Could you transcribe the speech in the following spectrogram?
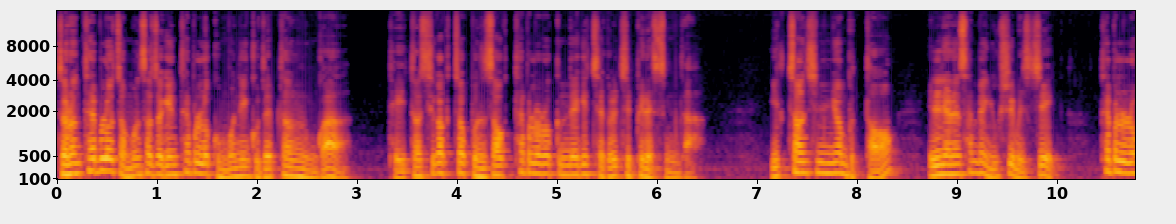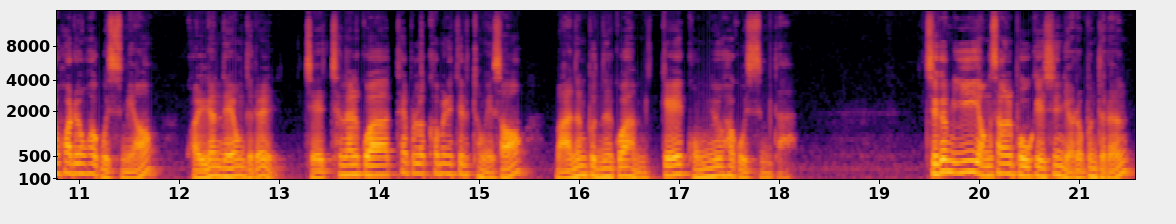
저는 태블릿 전문 서적인 태블릿 굿모닝 구대편과 데이터 시각적 분석 태블릿로 끝내기 책을 집필했습니다. 2010년부터 1년에 360일씩 태블릿을 활용하고 있으며 관련 내용들을 제 채널과 태블릿 커뮤니티를 통해서 많은 분들과 함께 공유하고 있습니다. 지금 이 영상을 보고 계신 여러분들은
